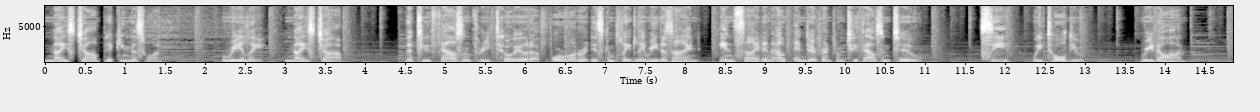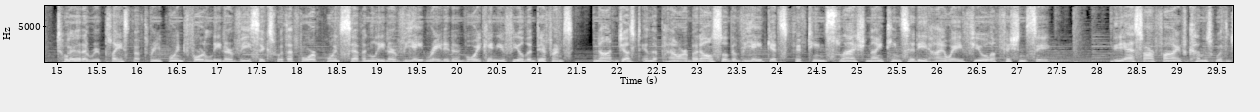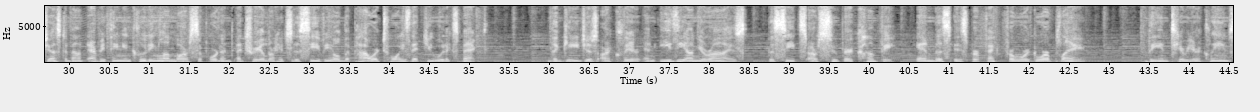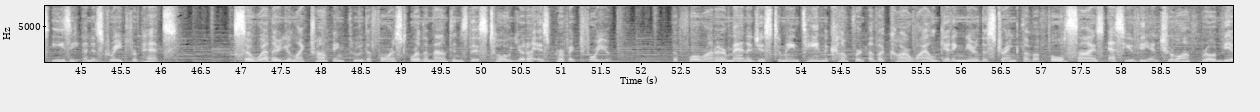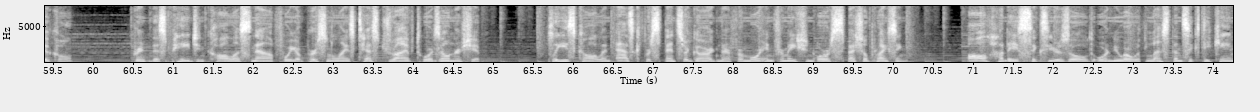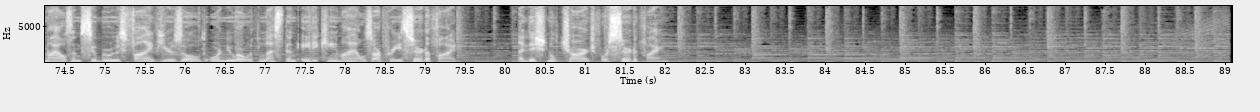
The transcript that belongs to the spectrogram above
nice job picking this one. Really, nice job. The 2003 Toyota 4Runner is completely redesigned, inside and out and different from 2002. See, we told you. Read on. Toyota replaced the 3.4-litre V6 with a 4.7-litre V8 rated and boy can you feel the difference, not just in the power but also the V8 gets 15-19 city highway fuel efficiency. The SR5 comes with just about everything including lumbar support and a trailer hitch to see all the power toys that you would expect. The gauges are clear and easy on your eyes, the seats are super comfy, and this is perfect for work or play. The interior cleans easy and is great for pets. So whether you like tromping through the forest or the mountains this Toyota is perfect for you. The 4Runner manages to maintain the comfort of a car while getting near the strength of a full-size SUV and true off-road vehicle. Print this page and call us now for your personalized test drive towards ownership. Please call and ask for Spencer Gardner for more information or special pricing. All Hyundais 6 years old or newer with less than 60k miles and Subarus 5 years old or newer with less than 80k miles are pre-certified. Additional charge for certifying.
